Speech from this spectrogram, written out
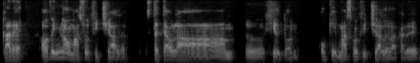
care au venit la o masă oficială, stăteau la uh, Hilton, ok, masă oficială la care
